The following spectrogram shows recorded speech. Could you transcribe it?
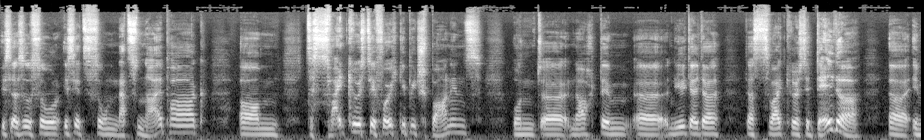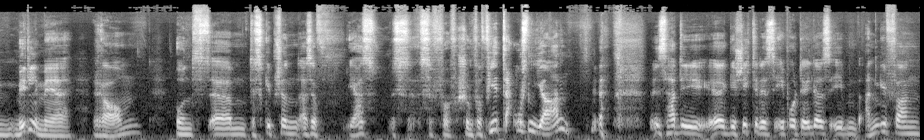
ist also so ist jetzt so ein Nationalpark, ähm, das zweitgrößte Feuchtgebiet Spaniens und äh, nach dem äh, Nildelta das zweitgrößte Delta äh, im Mittelmeerraum. Und ähm, das gibt schon, also ja, es, es, vor, schon vor 4000 Jahren es hat die äh, Geschichte des Ebro-Deltas eben angefangen.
